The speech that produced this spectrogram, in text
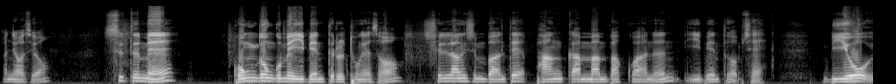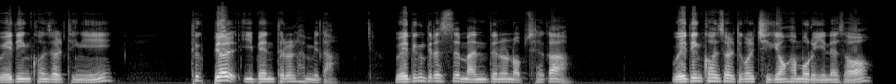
안녕하세요. 스드메 공동구매 이벤트를 통해서 신랑 신부한테 반값만 받고 하는 이벤트 업체 미오 웨딩 컨설팅이 특별 이벤트를 합니다. 웨딩 드레스 만드는 업체가 웨딩 컨설팅을 직영함으로 인해서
